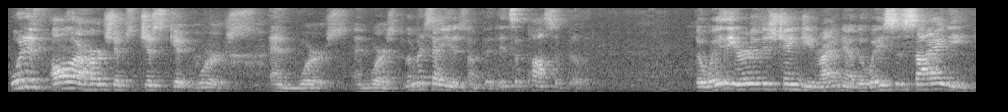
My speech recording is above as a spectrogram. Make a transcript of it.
What if all our hardships just get worse and worse and worse? Let me tell you something. It's a possibility. The way the earth is changing right now, the way society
